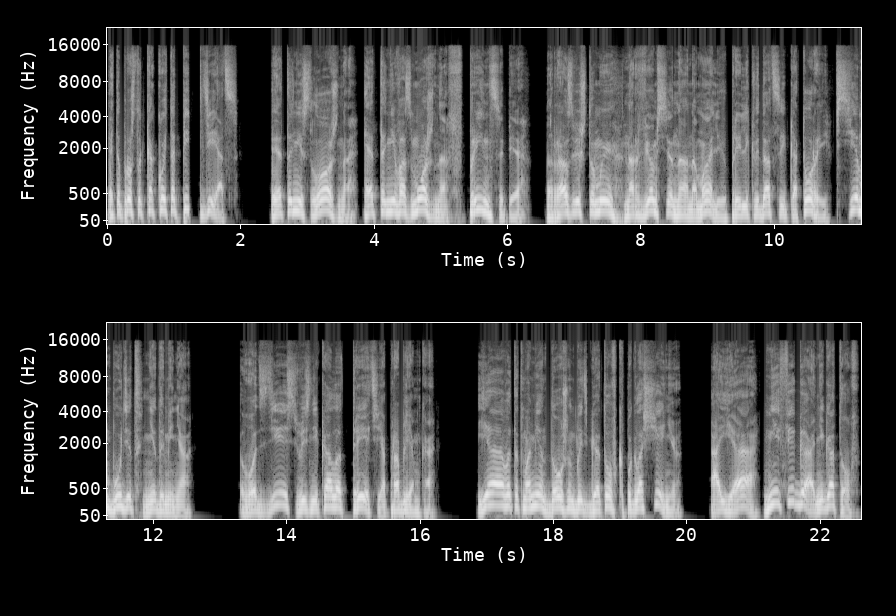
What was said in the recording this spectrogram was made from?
Это просто какой-то пиздец. Это не сложно, это невозможно, в принципе. Разве что мы нарвемся на аномалию, при ликвидации которой всем будет не до меня. Вот здесь возникала третья проблемка. Я в этот момент должен быть готов к поглощению, а я нифига не готов.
